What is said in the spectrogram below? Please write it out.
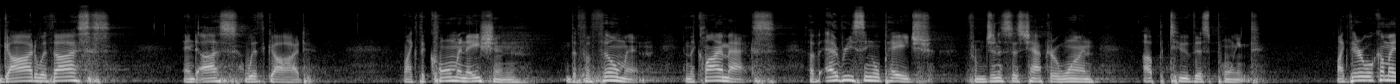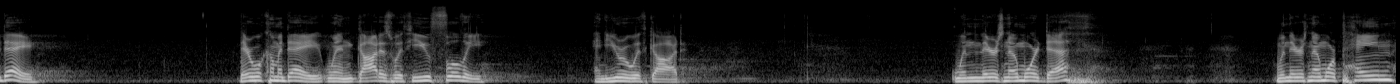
God with us and us with God. Like the culmination, the fulfillment, and the climax of every single page from Genesis chapter 1 up to this point. Like there will come a day. There will come a day when God is with you fully and you are with God. When there's no more death, when there's no more pain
